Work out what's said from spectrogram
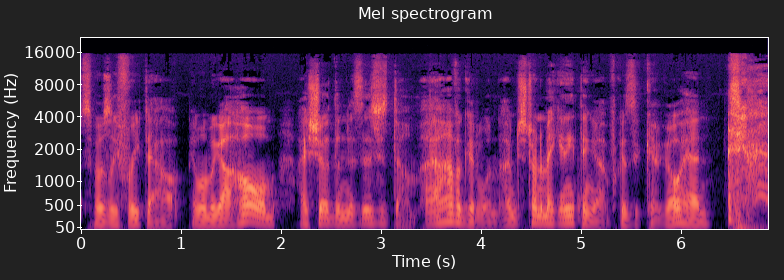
supposedly freaked out. And when we got home, I showed them this. This is dumb. I don't have a good one. I'm just trying to make anything up because go ahead.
